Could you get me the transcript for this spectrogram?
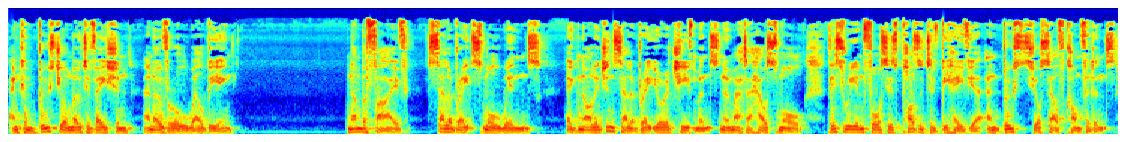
and can boost your motivation and overall well-being. Number five, celebrate small wins. Acknowledge and celebrate your achievements, no matter how small. This reinforces positive behavior and boosts your self-confidence.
